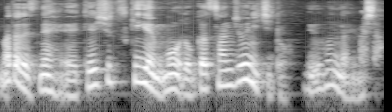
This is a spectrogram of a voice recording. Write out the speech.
またですね、提出期限も6月30日というふうになりました。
